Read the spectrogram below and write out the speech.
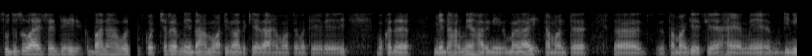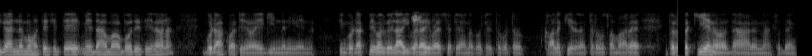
සුදුසු වයසේදී බණ අහුවොත් කොච්චර මේ ධර්ම වටිනවද කියලා හැමෝටම තේරෙයි. මොකද මේ ධර්මය හරි නිර්මලයි. Tamanට තමන්ගේ මේ ගිනි ගන්න මොහොතේ සිටේ මේ ධර්ම අවබෝධය තියෙනවා නම් ගොඩාක් වටිනවා ඒ ගින්න නිවෙන්න. ඉතින් ගොඩක් දේවල් වෙලා ඉවරයි වයසට යනකොට. එතකොට කාල කියලා නැතරම සමහර එතකොට කියනවා ආරණහස දැන්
